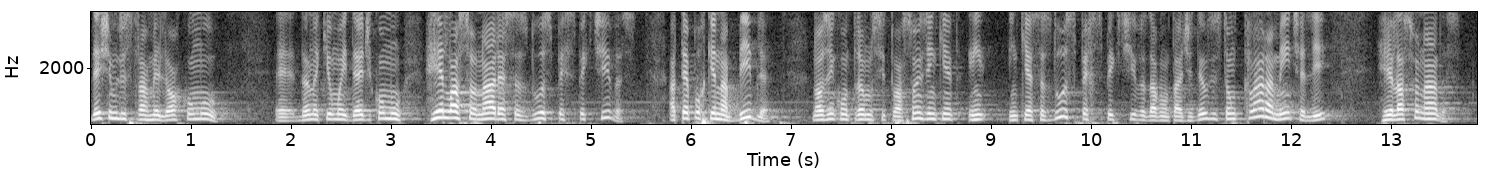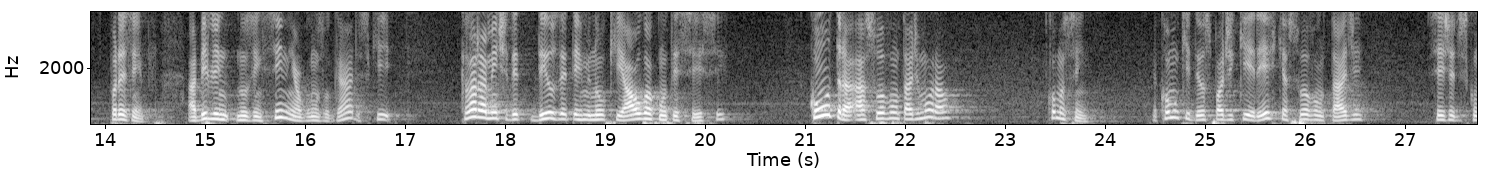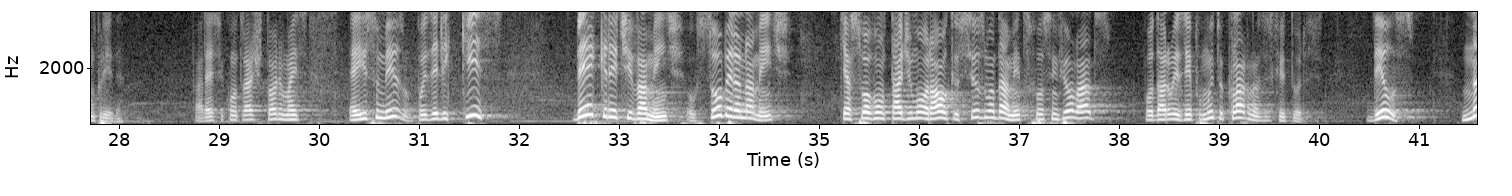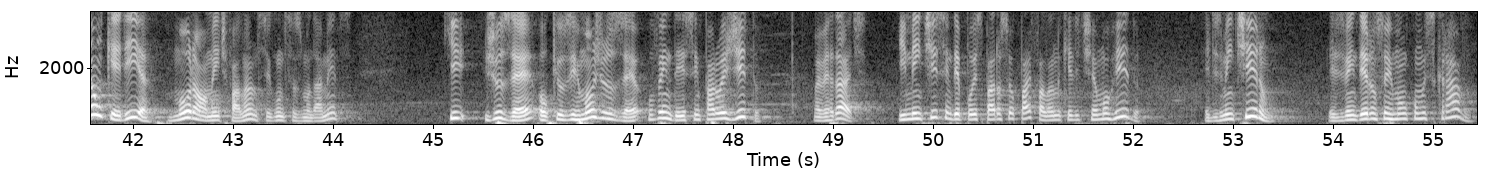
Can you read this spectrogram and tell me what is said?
Deixe-me ilustrar melhor como, é, dando aqui uma ideia de como relacionar essas duas perspectivas. Até porque na Bíblia nós encontramos situações em que, em, em que essas duas perspectivas da vontade de Deus estão claramente ali relacionadas. Por exemplo, a Bíblia nos ensina em alguns lugares que claramente Deus determinou que algo acontecesse contra a sua vontade moral. Como assim? É como que Deus pode querer que a sua vontade seja descumprida? Parece contraditório, mas é isso mesmo, pois ele quis decretivamente ou soberanamente que a sua vontade moral, que os seus mandamentos fossem violados. Vou dar um exemplo muito claro nas Escrituras. Deus não queria, moralmente falando, segundo seus mandamentos, que José, ou que os irmãos de José, o vendessem para o Egito. Não é verdade? E mentissem depois para o seu pai, falando que ele tinha morrido. Eles mentiram. Eles venderam seu irmão como escravo.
